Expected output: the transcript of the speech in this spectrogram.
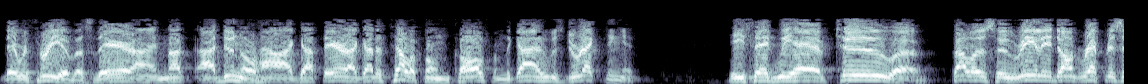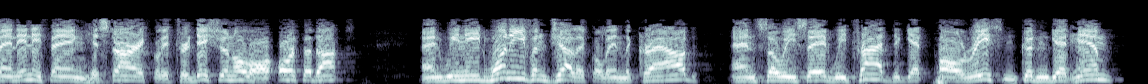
There were three of us there. I'm not, I do know how I got there. I got a telephone call from the guy who was directing it. He said, we have two, uh, fellows who really don't represent anything historically traditional or orthodox, and we need one evangelical in the crowd, and so he said, we tried to get Paul Rees and couldn't get him,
